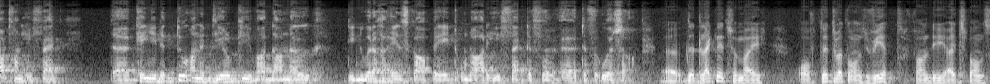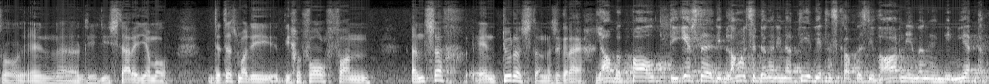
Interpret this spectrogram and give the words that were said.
aard van die effek, uh, ken jy dit toe aan 'n deeltjie wat dan nou die nodige eienskappe het om daardie effekte vir uh, te veroorsaak. Uh, dit lyk net vir my of dit wat ons weet van die uitspansel en uh, die die sterrehemel, dit is maar die die gevolg van insig en toerusting, is ek reg? Ja, bepaal. Die eerste, die belangrikste ding in die natuurwetenskap is die waarneming en die meting.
